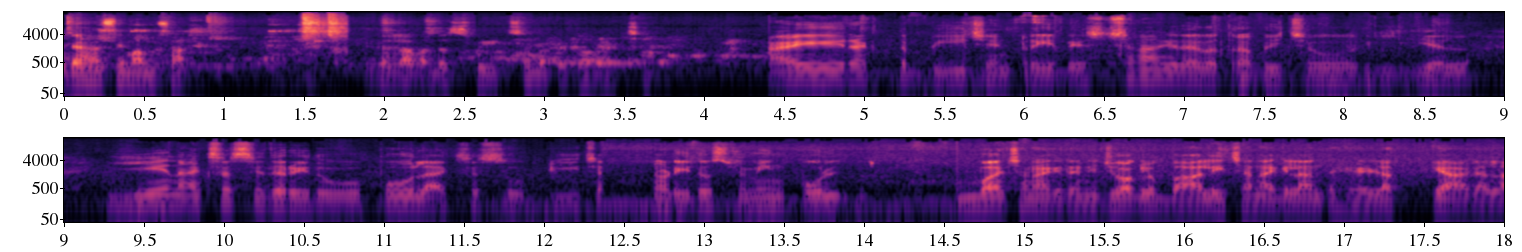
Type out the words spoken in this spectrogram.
ಇದೆ ಹಸಿ ಮಾಂಸ. ಇದೆಲ್ಲ ಒಂದು ಸ್ವೀಟ್ಸು ಮತ್ತು ಡೋನಟ್ಸ್ ಡೈರೆಕ್ಟ್ ಬೀಚ್ ಎಂಟ್ರಿ ಇದು ಎಷ್ಟು ಚೆನ್ನಾಗಿದೆ ಗೊತ್ತಾ ಬೀಚು ಇಲ್ಲಿ ಎಲ್ಲ ಏನು ಆ್ಯಕ್ಸಸ್ ಇದೆ ರೀ ಇದು? ಪೂಲ್ ಆ್ಯಕ್ಸಸ್ಸು ಬೀಚ್ ನೋಡಿ ಇದು ಸ್ವಿಮ್ಮಿಂಗ್ ಪೂಲ್ ತುಂಬ ಚೆನ್ನಾಗಿದೆ. ನಿಜವಾಗ್ಲೂ ಬಾಲಿ ಚೆನ್ನಾಗಿಲ್ಲ ಅಂತ ಹೇಳೋಕ್ಕೆ ಆಗಲ್ಲ.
